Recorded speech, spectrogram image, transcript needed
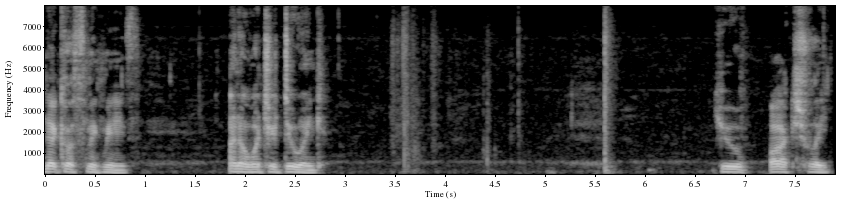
Nicholes McMeans. I know what you're doing. You actually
